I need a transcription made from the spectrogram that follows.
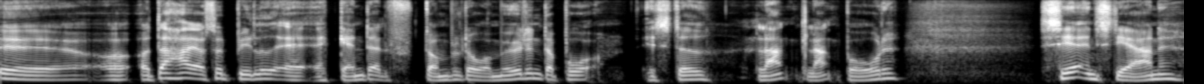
Øh, og, og der har jeg så et billede af, af Gandalf, Dumbledore og Merlin, der bor et sted langt, langt borte, ser en stjerne,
